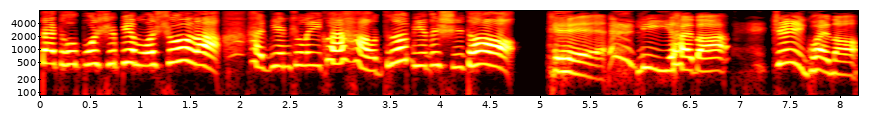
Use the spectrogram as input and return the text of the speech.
大头博士变魔术了，还变出了一块好特别的石头。嘿嘿，厉害吧？这块呢，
